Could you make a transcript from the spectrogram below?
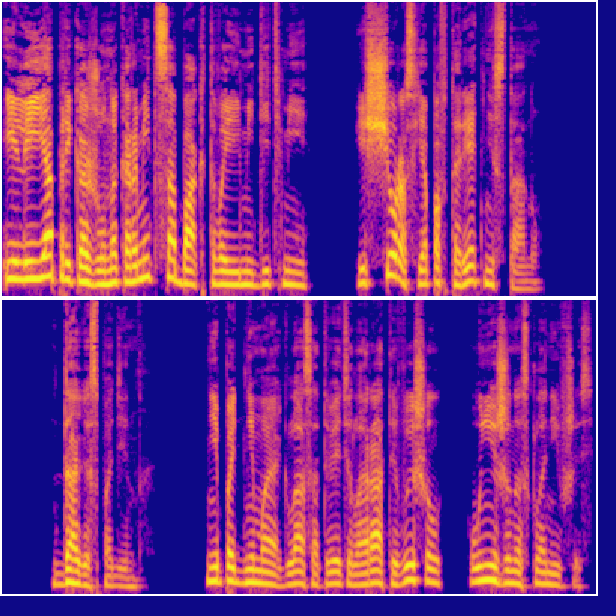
«Или я прикажу накормить собак твоими детьми. Еще раз я повторять не стану». «Да, господин». Не поднимая глаз, ответил Арат и вышел, униженно склонившись.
